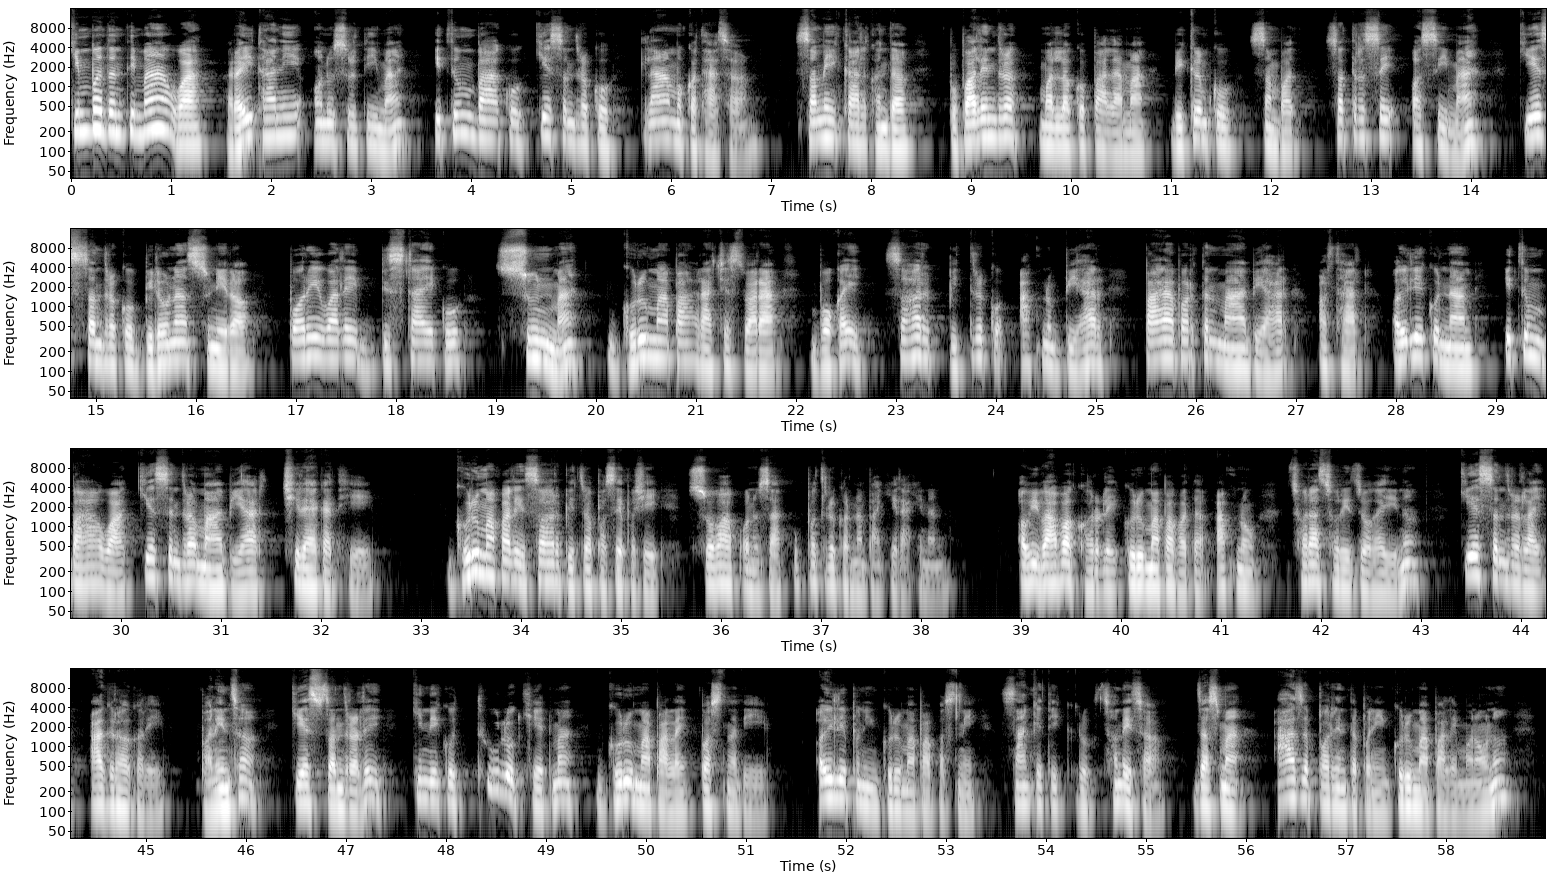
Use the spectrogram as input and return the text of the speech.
किम्बदन्तीमा वा रैथानी अनुश्रुतिमा इतुम्बाको केसन्द्रको लामो कथा छ। समय कालखण्ड भूपालेन्द्र मल्लको पालामा विक्रमको सम्बत सत्र सय अस्सीमा केशचन्द्रको बिलौना सुनेर परेवाले बिस्टाएको सुनमा गुरुमापा राक्षसद्वारा बोकाई सहरभित्रको आफ्नो बिहार पारावर्तन महाविहार अर्थात् अहिलेको नाम इतुम्बा वा केशेन्द्र महाविहार छिराएका थिए। गुरुमापाले सहरभित्र पसेपछि स्वभाव अनुसार उपद्रो गर्न बाँकी राखेनन्। अभिभावकहरूले गुरुमापाबाट आफ्नो छोराछोरी जोगाइदिन केशचन्द्रलाई आग्रह गरे। भनिन्छ केशचन्द्रले किनेको ठुलो खेतमा गुरुमापालाई बस्न दिए। अहिले पनि गुरुमापा बस्ने साङ्केतिक रूप छँदैछ जसमा आज पर्यन्त पनि गुरुमापाले मनाउन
